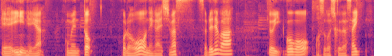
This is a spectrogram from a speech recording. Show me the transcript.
えー、いいねやコメント、フォローをお願いします。それでは、良い午後をお過ごしください。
